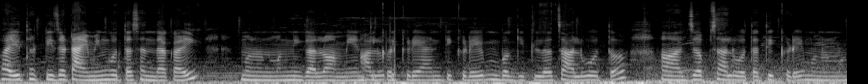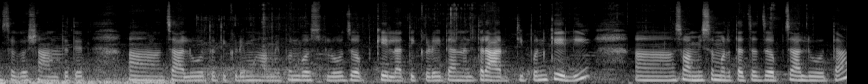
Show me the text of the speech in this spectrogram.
फाईव्ह थर्टीचा टायमिंग होता संध्याकाळी. म्हणून मग निघालो आम्ही आणि तिकडे आणि तिकडे बघितलं चालू होतं. जप चालू होता तिकडे म्हणून मग सगळं शांततेत चालू होतं तिकडे. मग आम्ही पण बसलो जप केला तिकडे. त्यानंतर आरती पण केली. स्वामी समर्थाचा जप चालू होता.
